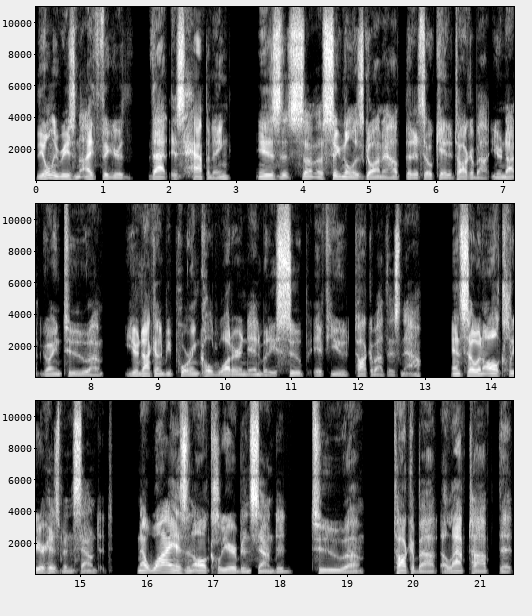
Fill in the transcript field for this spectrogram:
The only reason I figure that is happening is that some a signal has gone out that it's okay to talk about. You're not going to um, you're not going to be pouring cold water into anybody's soup if you talk about this now. And so an all clear has been sounded. Now, why has an all clear been sounded to um, talk about a laptop that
